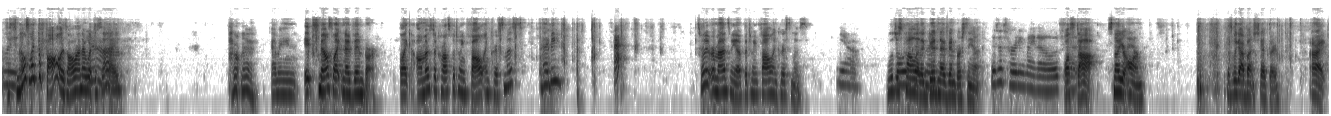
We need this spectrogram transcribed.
like It smells like the fall. Is all I know what to say. I don't know. I mean, it smells like November, like almost a cross between fall and Christmas, maybe. That's what it reminds me of between fall and Christmas. yeah. We'll just call it a good November scent. This is hurting my nose. Well, stop. Smell your arm. Because we got a bunch to go through. All right.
